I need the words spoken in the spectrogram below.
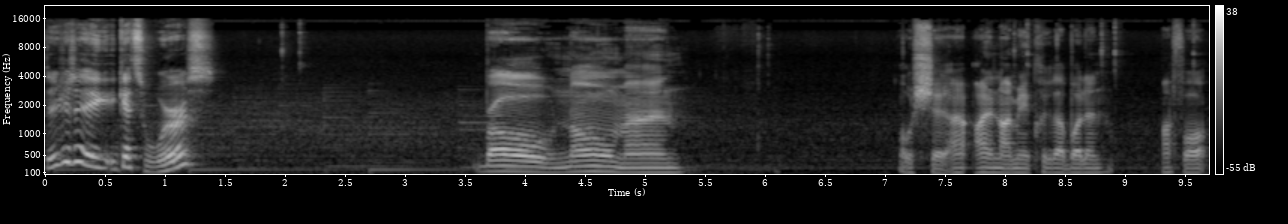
Did you say it gets worse? Bro, no, man. Oh shit, I, I did not mean to click that button. My fault.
